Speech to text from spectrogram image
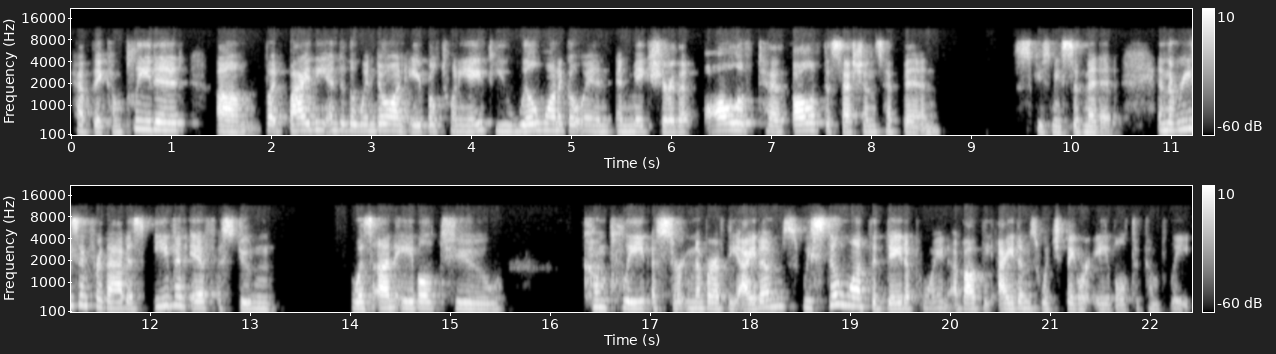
have they completed? Um, but by the end of the window on April 28th, you will want to go in and make sure that all of all of the sessions have been, excuse me, submitted. And the reason for that is even if a student was unable to complete a certain number of the items, we still want the data point about the items which they were able to complete,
